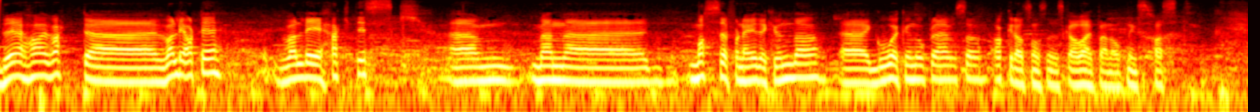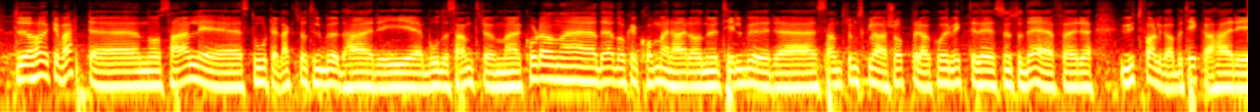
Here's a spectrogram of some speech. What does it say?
Det har vært eh, veldig artig. Veldig hektisk. Um, men eh, masse fornøyde kunder. eh, gode kundeopplevelser. Akkurat sånn som det skal være på en åpningsfest. Det har jo ikke vært eh, noe særlig stort elektrotilbud her i Bodø sentrum. Eh, Hvordan er det dere kommer her og nå tilbyr eh, sentrumsglade shoppere, hvor viktig syns du det er for utvalget av butikker her i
